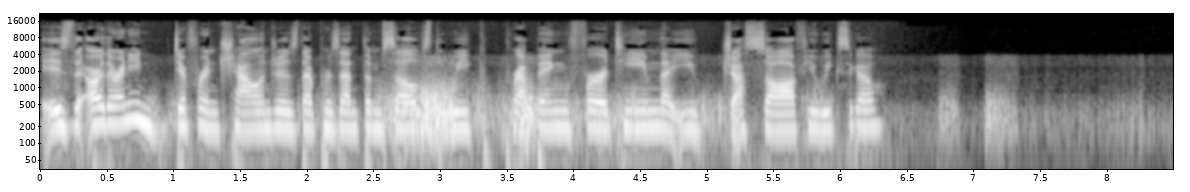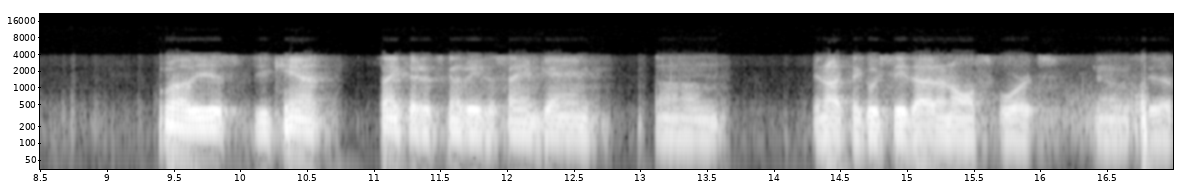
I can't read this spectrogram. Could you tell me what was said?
is there, are there any different challenges that present themselves the week prepping for a team that you just saw a few weeks ago? Well, you just you can't think that it's going to be the same game. Um, you know, I think we see that in all sports. You know, we see a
